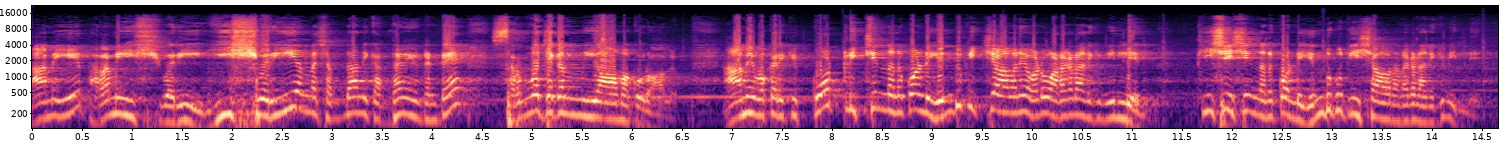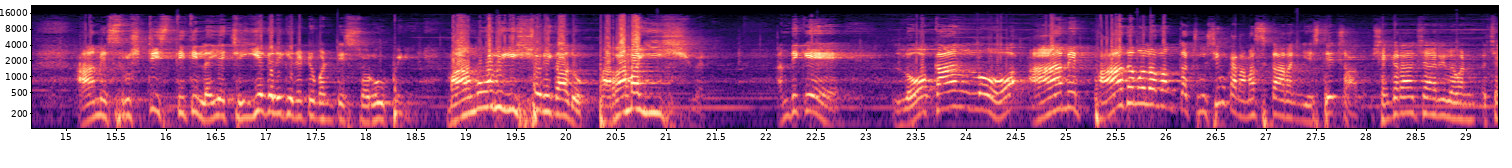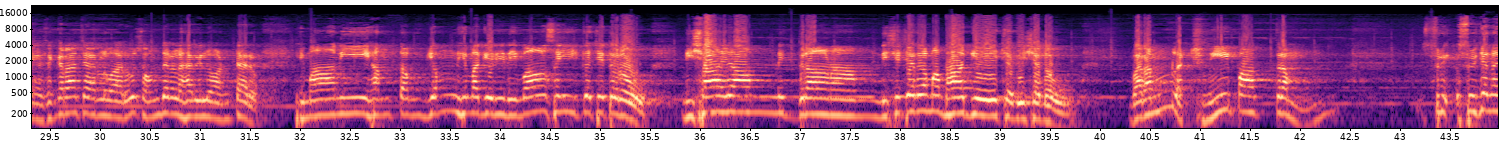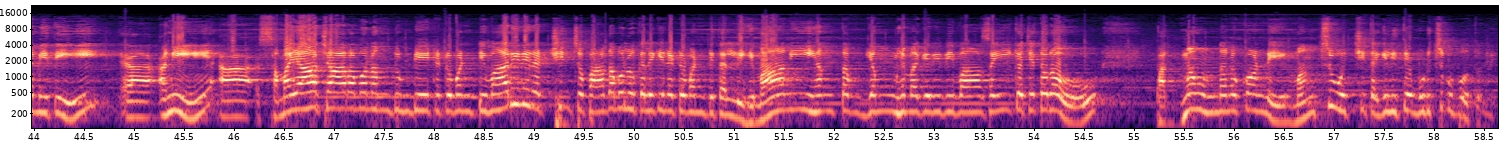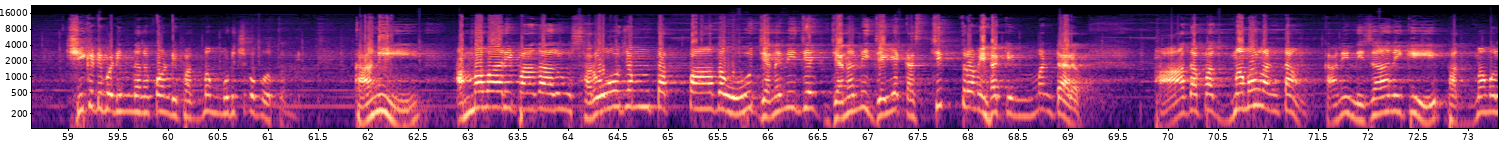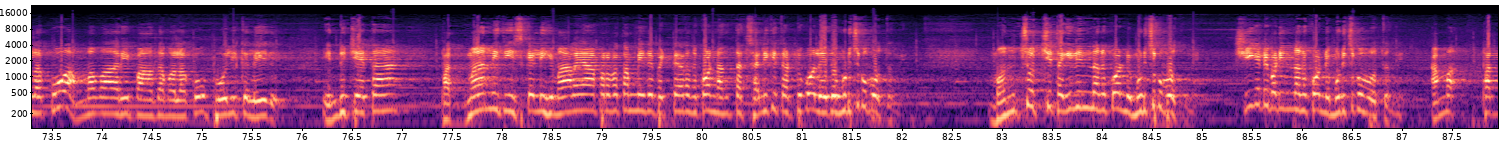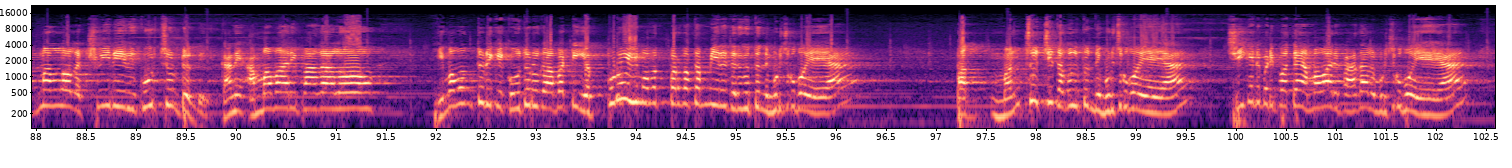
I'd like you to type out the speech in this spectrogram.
ఆమెయే పరమేశ్వరి ఈశ్వరి అన్న శబ్దానికి అర్థం ఏమిటంటే సర్వజగన్యామకురాలు ఆమె ఒకరికి కోట్లు ఇచ్చిందనుకోండి ఎందుకు ఇచ్చావని వాడు అడగడానికి వీల్లేదు. తీసేసింది అనుకోండి ఎందుకు తీశావని అడగడానికి వీల్లేదు. ఆమె సృష్టి స్థితి లయ చెయ్యగలిగినటువంటి స్వరూపిణి. మామూలు ఈశ్వరి కాదు పరమ ఈశ్వరి. అందుకే లోకాల్లో ఆమె పాదముల వంక చూసి ఒక నమస్కారం చేస్తే చాలు. శంకరాచార్యులు శ- శంకరాచార్యుల వారు సౌందర్యలహరిలో అంటారు హిమానీ హంతవ్యం హిమగిరి నివాసైక చతురౌ నిశాయాం నిద్రాణం నిశచరమ భాగే చ విశదౌ వరం లక్ష్మీపాత్రం సృ సృజనమితి ఆ, అని ఆ సమయాచారమునందుండేటటువంటి వారిని రక్షించు పాదములు కలిగినటువంటి తల్లి హిమానీహంతవ్యం హిమగిరి దివాసైక చతురౌ. పద్మం ఉందనుకోండి మంచు వచ్చి తగిలితే ముడుచుకుపోతుంది. చీకటి పడిందనుకోండి పద్మం ముడుచుకుపోతుంది. కానీ అమ్మవారి పాదాలు సరోజం తత్పాదవు జనని జ జనని జయ కశ్చిత్రమిహ కిం అంటారు. పాద పద్మములు అంటాం కానీ నిజానికి పద్మములకు అమ్మవారి పాదములకు పోలిక లేదు. ఎందుచేత? పద్మాన్ని తీసుకెళ్ళి హిమాలయ పర్వతం మీద పెట్టారనుకోండి అంత చలికి తట్టుకోలేదు ముడుచుకుపోతుంది. మంచు వచ్చి తగిలిందనుకోండి ముడుచుకుపోతుంది. చీకటి పడిందనుకోండి ముడుచుకుపోతుంది. అమ్మ పద్మంలో లక్ష్మీదేవి కూర్చుంటుంది. కానీ అమ్మవారి పాదాలో హిమవంతుడికి కూతురు కాబట్టి ఎప్పుడూ హిమవత్ పర్వతం మీద జరుగుతుంది ముడుచుకుపోయాయా? పద్ మంచు వచ్చి తగులుతుంది ముడుచుకుపోయాయా? చీకటి పడిపోతే అమ్మవారి పాదాలు ముడుచుకుపోయాయా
